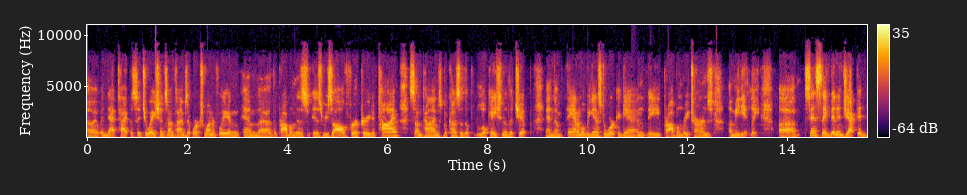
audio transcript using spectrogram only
uh, in that type of situation, sometimes it works wonderfully and, and uh, the problem is, is resolved for a period of time. Sometimes because of the location of the chip and the animal begins to work again, the problem returns immediately. Uh, since they've been injected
